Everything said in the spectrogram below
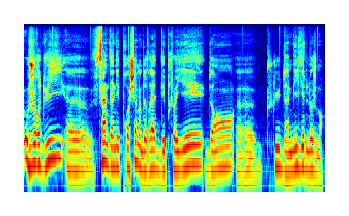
Aujourd'hui, euh, fin d'année prochaine, on devrait être déployé dans euh, plus d'un millier de logements.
